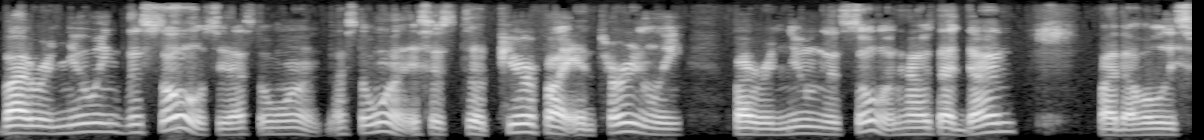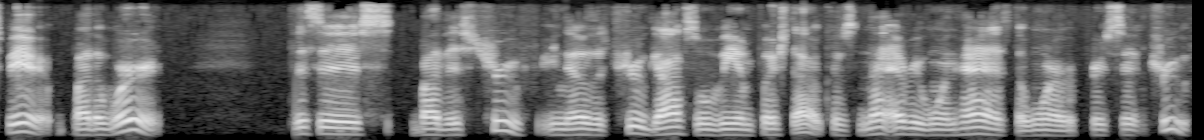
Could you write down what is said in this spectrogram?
by renewing the soul. See, that's the one. That's the one. It says to purify internally by renewing the soul. And how is that done? By the Holy Spirit, by the Word. This is by this truth, you know, the true gospel being pushed out because not everyone has the 100% truth.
